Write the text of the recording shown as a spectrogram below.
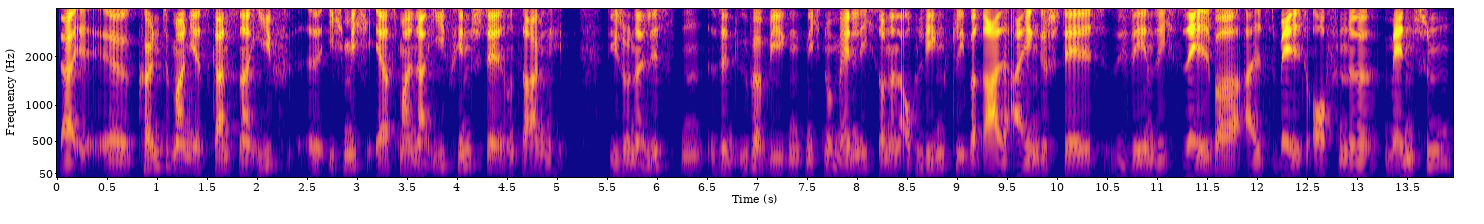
Da äh, könnte man jetzt ganz naiv, äh, ich mich erstmal naiv hinstellen und sagen, die Journalisten sind überwiegend nicht nur männlich, sondern auch linksliberal eingestellt. Sie sehen sich selber als weltoffene Menschen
